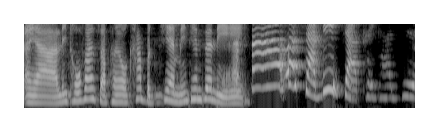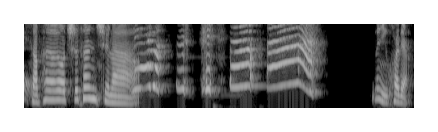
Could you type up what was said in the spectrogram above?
哎呀，理头发小朋友看不见，明天再理。啊，我闪地下推开去。小朋友要吃饭去了！那你快点儿。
